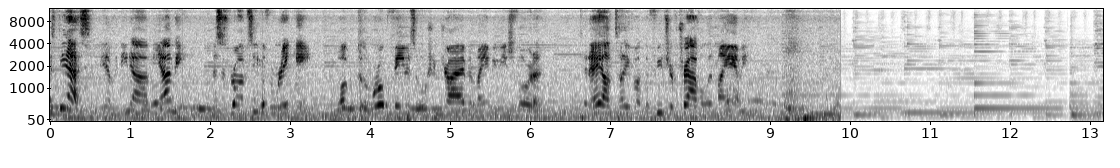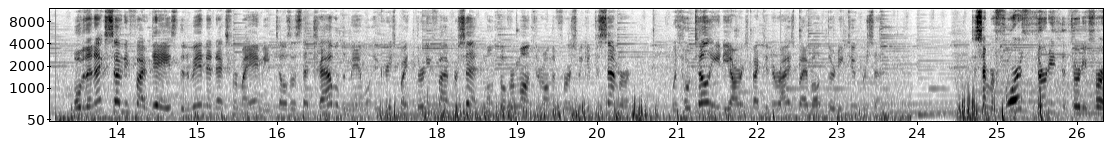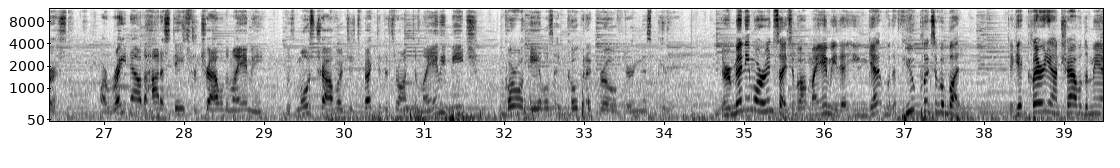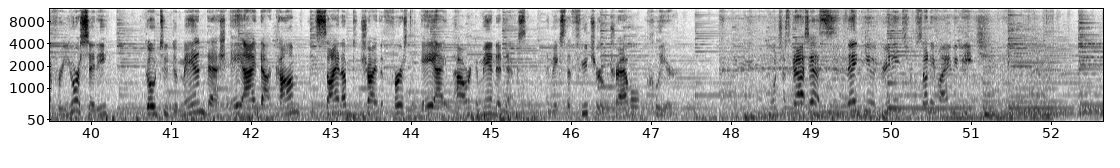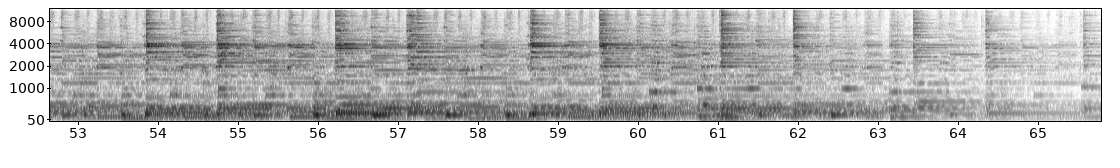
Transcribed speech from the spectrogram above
Buenos dias, bienvenida a Miami. This is Rob Siegel from Rate. Welcome to the world famous Ocean Drive in Miami Beach, Florida. Today I'll tell you about the future of travel in Miami. Over the next 75 days, the demand index for Miami tells us that travel demand will increase by 35% month over month around the first week of December, with hotel ADR expected to rise by about 32%. December 4th, 30th, and 31st are right now the hottest dates for travel to Miami, with most travelers expected to throng to Miami Beach, Coral Gables, and Coconut Grove during this period. There are many more insights about Miami that you can get with a few clicks of a button. To get clarity on travel demand for your city, go to demand-ai.com and sign up to try the first AI-powered demand index that makes the future of travel clear. Muchas gracias. Thank you. Greetings from sunny Miami Beach.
